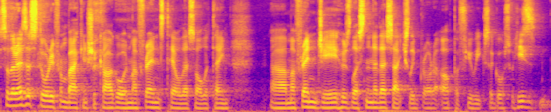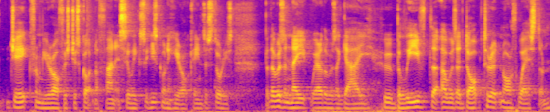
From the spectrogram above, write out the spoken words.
So there is a story from back in Chicago, and my friends tell this all the time. Uh, my friend Jay, who's listening to this, actually brought it up a few weeks ago. So he's Jake from your office, just got in a fantasy league, so he's going to hear all kinds of stories. But there was a night where there was a guy who believed that I was a doctor at Northwestern,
